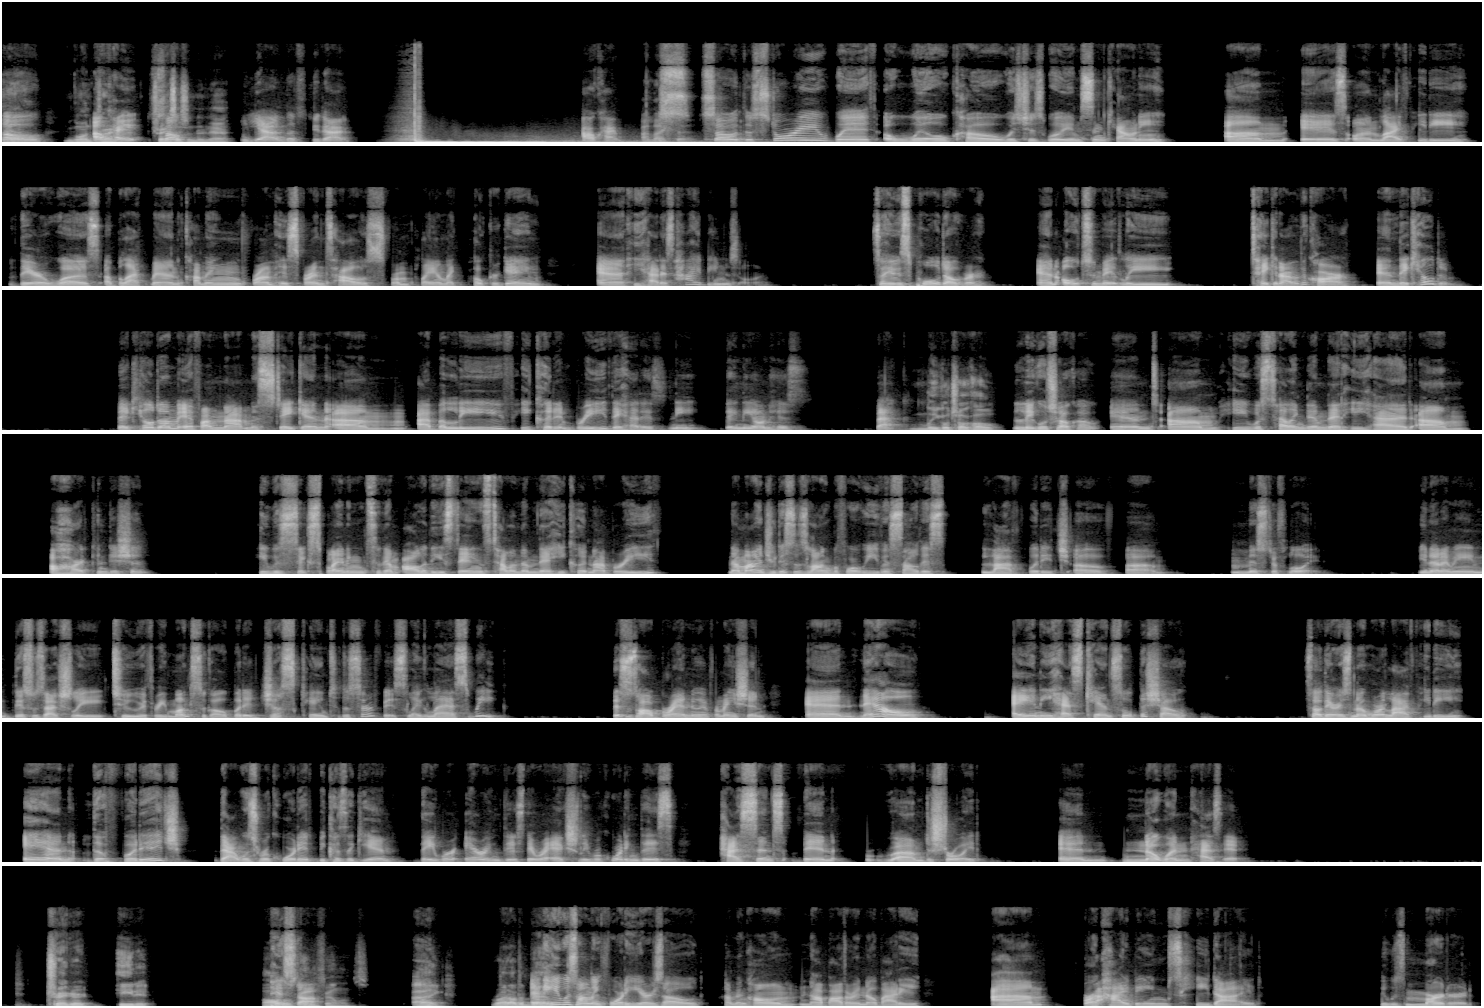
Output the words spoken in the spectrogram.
So I'm going to tra- Okay, so- transition to that. yeah, let's do that. Okay. I like that. So the story with a Wilco, which is Williamson County, um, is on live PD. There was a black man coming from his friend's house from playing like poker game, and he had his high beams on. So he was pulled over and ultimately taken out of the car, and they killed him. They killed him, if I'm not mistaken. Um, I believe he couldn't breathe. They had his knee, they knee on his back, Legal chokehold. legal chokehold, and um, he was telling them that he had um, a heart condition. He was explaining to them all of these things, telling them that he could not breathe. Now, mind you, this is long before we even saw this live footage of um, Mr. Floyd. You know what I mean? This was actually two or three months ago, but it just came to the surface like last week. This is all brand new information. And now A&E has canceled the show. So there is no more live PD. And the footage that was recorded, because again, they were airing this, they were actually recording this, has since been um, destroyed. And no one has it. Triggered, heated, all Pissed those kind off. of feelings. Like right off the bat. And he was only 40 years old, coming home, not bothering nobody. Um, for high beams, he died. He was murdered.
